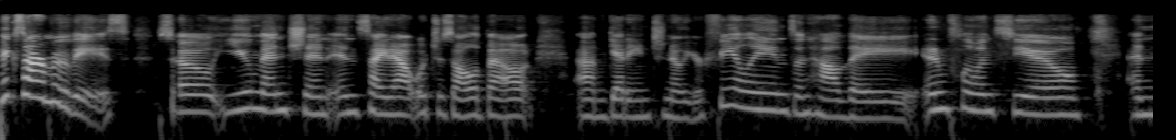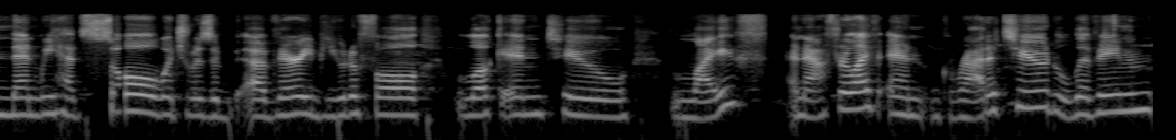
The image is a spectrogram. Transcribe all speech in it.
Pixar movies. So you mentioned Inside Out, which is all about um, getting to know your feelings and how they influence you. And then we had Soul, which was a, a very beautiful look into life and afterlife and gratitude, living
